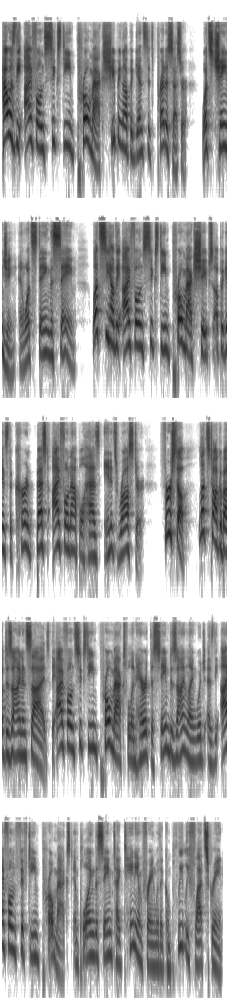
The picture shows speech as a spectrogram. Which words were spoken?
How is the iPhone 16 Pro Max shaping up against its predecessor? What's changing and what's staying the same? Let's see how the iPhone 16 Pro Max shapes up against the current best iPhone Apple has in its roster. First up, Let's talk about design and size. The iPhone 16 Pro Max will inherit the same design language as the iPhone 15 Pro Max, employing the same titanium frame with a completely flat screen.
